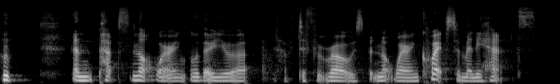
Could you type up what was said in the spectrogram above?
and perhaps not wearing, although you are, have different roles, but not wearing quite so many hats.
